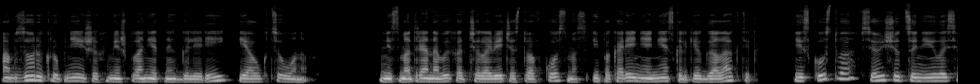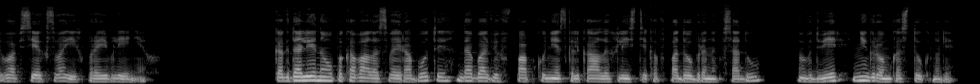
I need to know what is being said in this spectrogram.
обзоры крупнейших межпланетных галерей и аукционов. Несмотря на выход человечества в космос и покорение нескольких галактик, искусство все еще ценилось во всех своих проявлениях. Когда Лена упаковала свои работы, добавив в папку несколько алых листиков, подобранных в саду, в дверь негромко стукнули.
